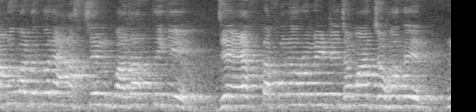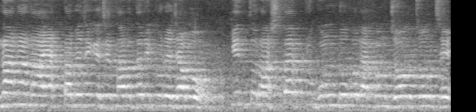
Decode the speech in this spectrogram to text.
আটুপাটু করে আসছেন বাজার থেকে যে একটা পনেরো মিনিটে জামাত জহদের। না না না, একটা বেজে গেছে, তাড়াতাড়ি করে যাব। কিন্তু রাস্তা একটু গন্ডগোল, এখন জল চলছে।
